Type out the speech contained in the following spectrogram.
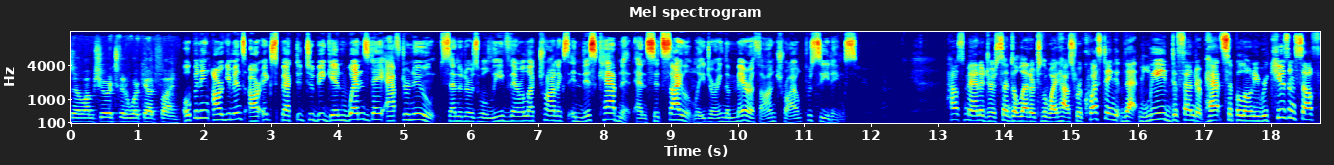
so I'm sure it's going to work out fine. Opening arguments are expected to begin Wednesday afternoon. Senators will leave their electronics in this cabinet and sit silently during the marathon trial proceedings. House managers sent a letter to the White House requesting that lead defender Pat Cipollone recuse himself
